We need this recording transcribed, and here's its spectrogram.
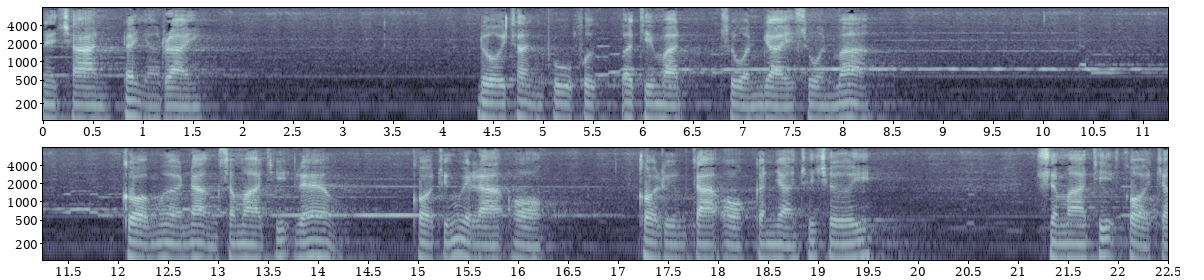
ในฌานได้อย่างไร โดยท่านผู้ฝึกปฏิบัติส่วนใหญ่ส่วนมาก ก็เมื่อนั่งสมาธิแล้ว ก็ถึงเวลาออก ก็ลืมตาออกกันอย่างเฉยๆ สมาธิก็จะ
